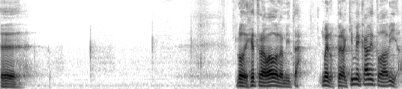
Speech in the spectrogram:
Eh, lo dejé trabado a la mitad. Bueno, pero aquí me cabe todavía.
